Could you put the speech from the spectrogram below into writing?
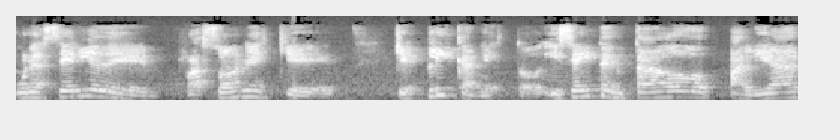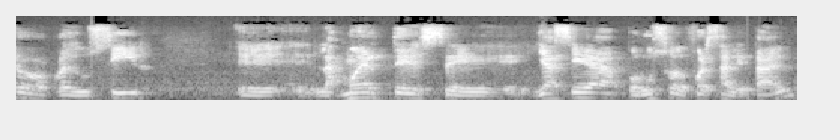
una serie de razones que, que, explican esto y se ha intentado paliar o reducir las muertes, ya sea por uso de fuerza letal,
